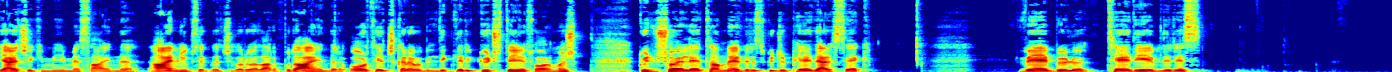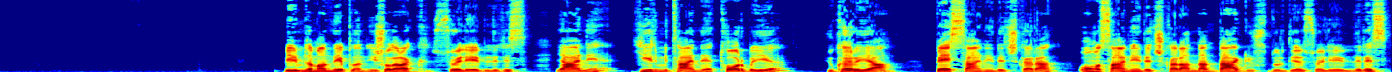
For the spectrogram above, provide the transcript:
yer çekimi ivmesi aynı, aynı yüksekliğe çıkarıyorlar. Bu da aynıdır. Ortaya çıkarabildikleri güç diye sormuş. Gücü şöyle tanımlayabiliriz. Gücü P dersek V bölü T diyebiliriz. Birim zamanda yapılan iş olarak söyleyebiliriz. Yani 20 tane torbayı yukarıya 5 saniyede çıkaran 10 saniyede çıkarandan daha güçlüdür diye söyleyebiliriz.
